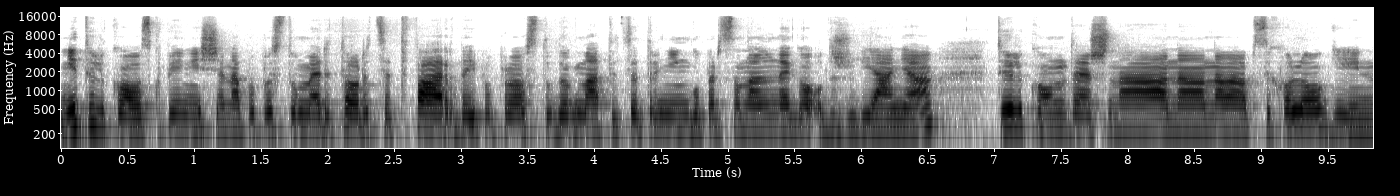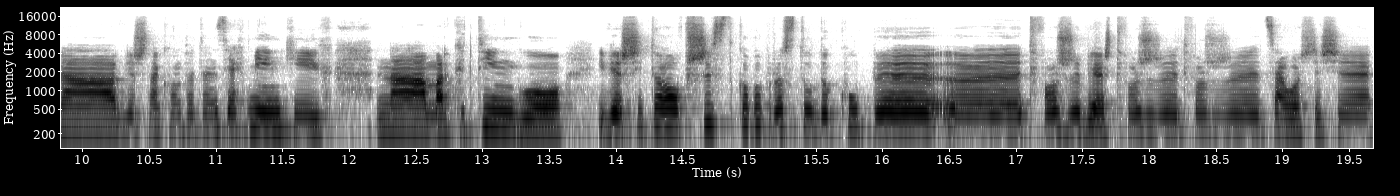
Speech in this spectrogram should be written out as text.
Nie tylko skupienie się na po prostu merytoryce twardej, po prostu dogmatyce treningu personalnego, odżywiania, tylko też na, na, na psychologii, na, wiesz, na kompetencjach miękkich, na marketingu i wiesz, i to wszystko po prostu do kupy y, tworzy, wiesz, tworzy, tworzy całość. Ja się,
